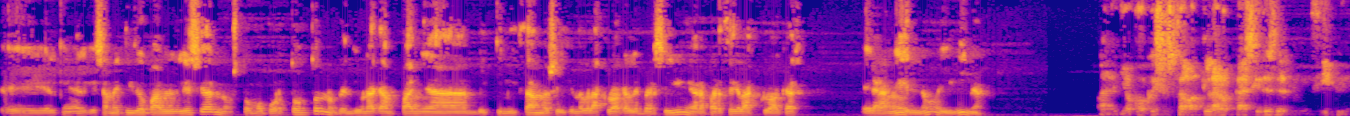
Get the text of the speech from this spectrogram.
eh, el, que, el que se ha metido Pablo Iglesias, nos tomó por tontos, nos vendió una campaña victimizándose, diciendo que las cloacas le persiguen y ahora parece que las cloacas eran él, ¿no? Y Dina. Bueno, yo creo que eso estaba claro casi desde el principio.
